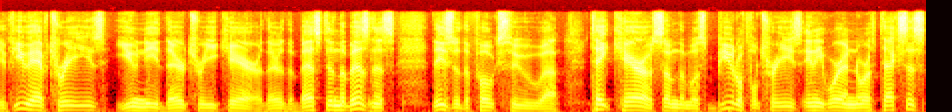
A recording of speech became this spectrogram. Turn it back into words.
If you have trees, you need their tree care. They're the best in the business. These are the folks who uh, take care of some of the most beautiful trees anywhere in North Texas,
